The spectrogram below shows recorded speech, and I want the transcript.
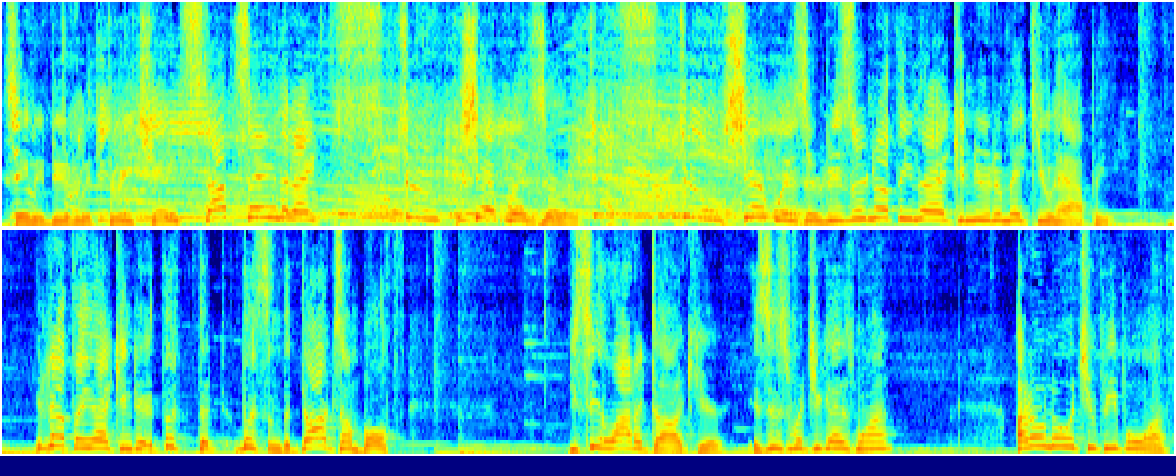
seen a dude with three chains? Stop saying that I Stupid. shit wizard. Stupid. Shit wizard, is there nothing that I can do to make you happy? There's nothing I can do. The, the, listen, the dog's on both. You see a lot of dog here. Is this what you guys want? I don't know what you people want.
